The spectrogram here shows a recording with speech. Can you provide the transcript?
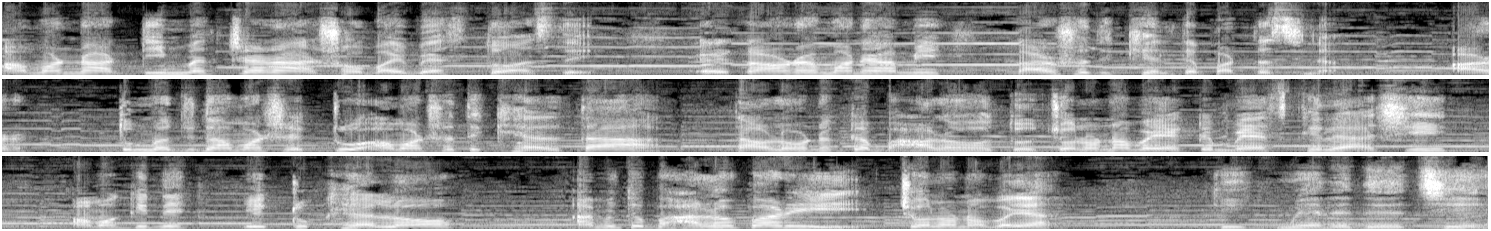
আমার না টিম ম্যাচটা না সবাই ব্যস্ত আছে। এর কারণে মানে আমি কারোর সাথে খেলতে পারতেছি না। আর তোমরা যদি আমার সাথে একটু আমার সাথে খেলতা? তাহলে অনেকটা ভালো হতো। চলো না ভাই, একটা ম্যাচ খেলে আসি। আমাকে নিয়ে একটু খেলো। আমি তো ভালো পারি। চলো না ভাইয়া। কিক মেরে দিয়েছে।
